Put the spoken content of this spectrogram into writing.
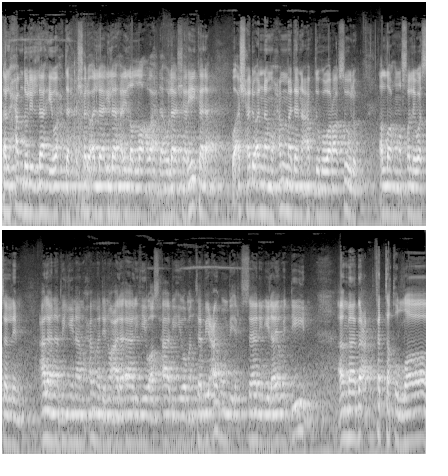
الحمد لله وحده أشهد أن لا إله إلا الله وحده لا شريك له وأشهد أن محمدا عبده ورسوله. اللهم صل وسلم على نبينا محمد وعلى آله وأصحابه ومن تبعهم بإحسان إلى يوم الدين. أما بعد فاتقوا الله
